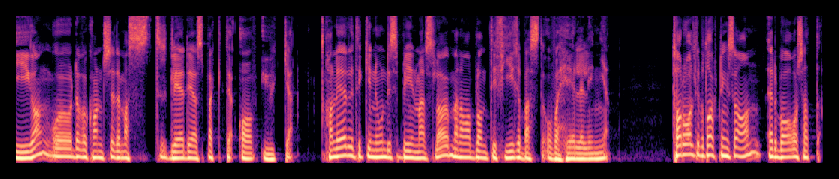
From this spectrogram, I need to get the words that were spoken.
i gang, og det var kanskje det mest gledelige aspektet av uken. Han ledet ikke noen disiplin med et slag, men han var blant de fire beste over hele linjen. Tar du alt i betraktning, sa han, er det bare å sette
